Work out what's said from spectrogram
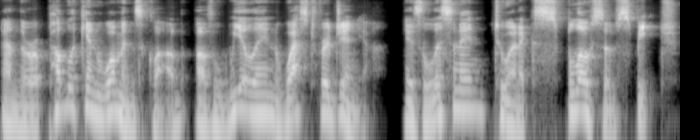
and the Republican Women's Club of Wheeling, West Virginia is listening to an explosive speech.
